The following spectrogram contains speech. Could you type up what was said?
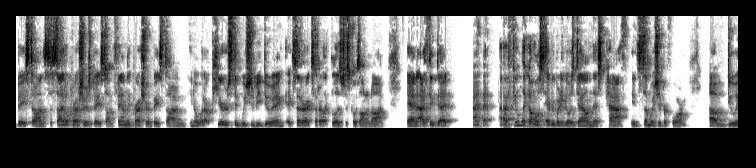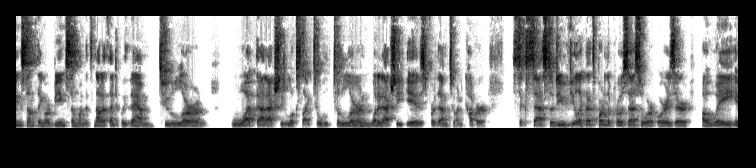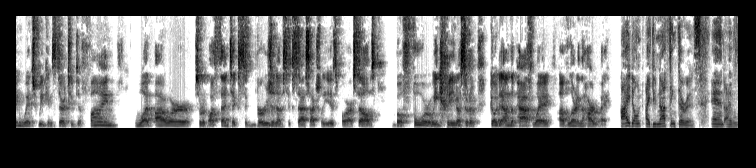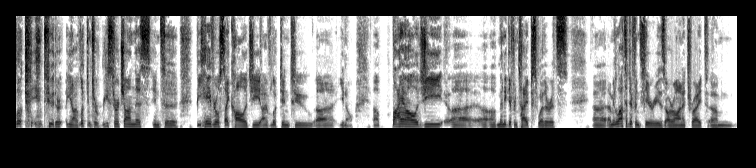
based on societal pressures, based on family pressure, based on you know what our peers think we should be doing, et cetera, et cetera. Like the list just goes on and on. And I think that I, I feel like almost everybody goes down this path in some way, shape, or form of doing something or being someone that's not authentically them to learn what that actually looks like, to to learn what it actually is for them to uncover success. So do you feel like that's part of the process or or is there a way in which we can start to define what our sort of authentic version of success actually is for ourselves before we you know sort of go down the pathway of learning the hard way I don't, I do not think there is. And I've looked into the, you know, I've looked into research on this, into behavioral psychology. I've looked into, uh, you know, uh, biology, uh, of many different types, whether it's, uh, I mean, lots of different theories are on it, right? Um,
